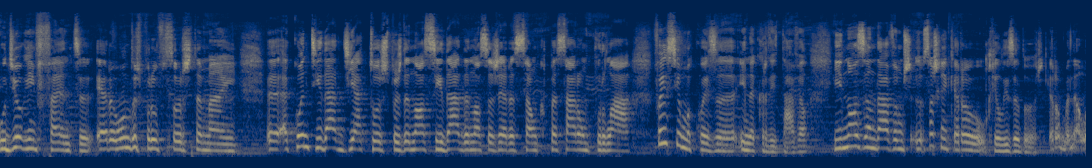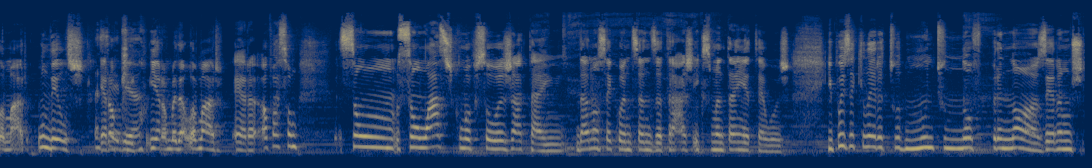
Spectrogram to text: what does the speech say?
O Diogo Infante era um dos professores também. Eh, A quantidade de atores depois da nossa idade, da nossa geração, que passaram por lá, foi assim uma coisa inacreditável. E nós andávamos. Sabes quem é que era o realizador? Era o Manel Amaro. Um deles A era o sério? Kiko e era o Manel Amaro. Era. Opa, são, são, são laços que uma pessoa já tem de há não sei quantos anos atrás e que se mantém até hoje. E depois aquilo era tudo muito novo para nós. Éramos.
